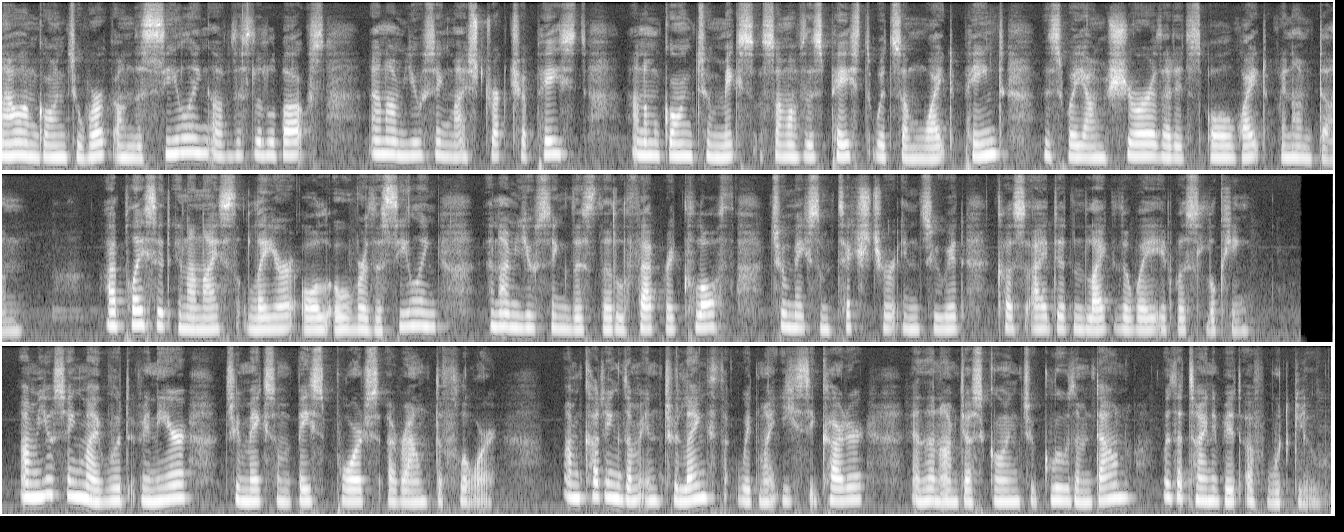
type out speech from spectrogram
Now I'm going to work on the ceiling of this little box and I'm using my structure paste and I'm going to mix some of this paste with some white paint. This way I'm sure that it's all white when I'm done. I place it in a nice layer all over the ceiling and I'm using this little fabric cloth to make some texture into it because I didn't like the way it was looking. I'm using my wood veneer to make some baseboards around the floor. I'm cutting them into length with my easy cutter and then I'm just going to glue them down with a tiny bit of wood glue.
